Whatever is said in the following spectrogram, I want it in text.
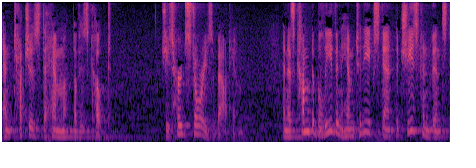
and touches the hem of his coat. She's heard stories about him and has come to believe in him to the extent that she's convinced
